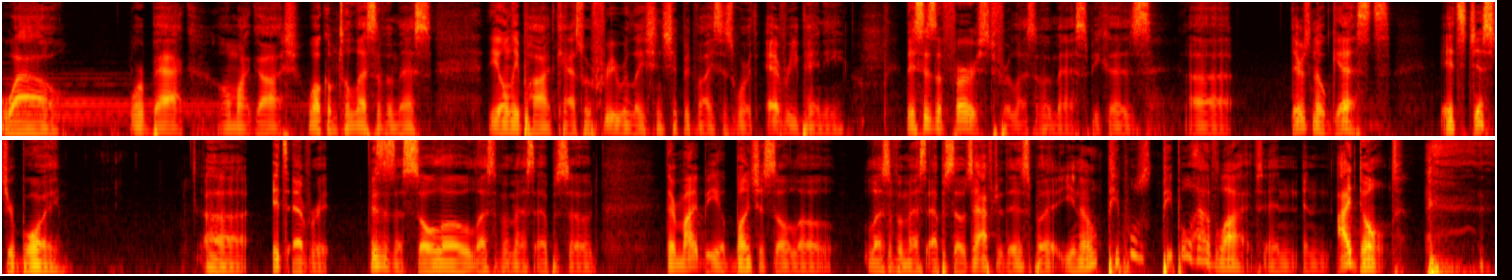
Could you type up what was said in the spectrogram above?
Wow, we're back. Oh my gosh. Welcome to Less of a Mess, the only podcast where free relationship advice is worth every penny. This is a first for Less of a Mess because uh, there's no guests. It's just your boy. Uh, it's Everett. This is a solo Less of a Mess episode. There might be a bunch of solo Less of a Mess episodes after this, but you know, people's people have lives and and I don't.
